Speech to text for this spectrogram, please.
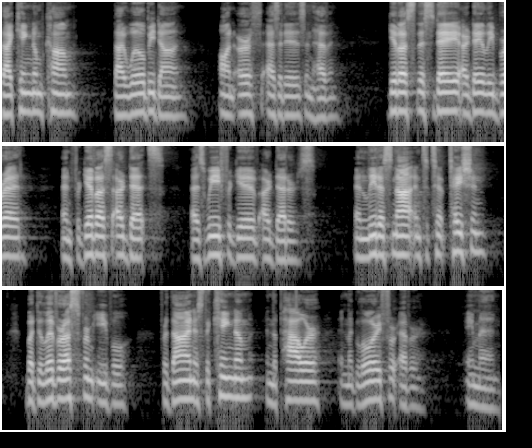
Thy kingdom come, thy will be done, on earth as it is in heaven. Give us this day our daily bread, and forgive us our debts as we forgive our debtors. And lead us not into temptation, but deliver us from evil. For thine is the kingdom, and the power, and the glory forever. Amen.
